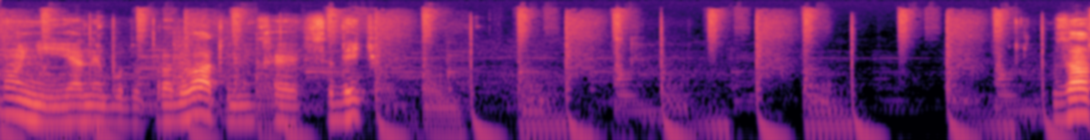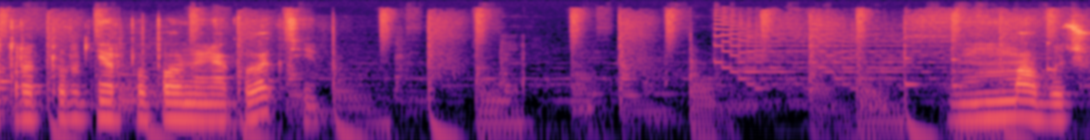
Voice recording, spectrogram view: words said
Ну ні, я не буду продавати, нехай сидить. Завтра турнір поповнення колекції. Мабуть,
